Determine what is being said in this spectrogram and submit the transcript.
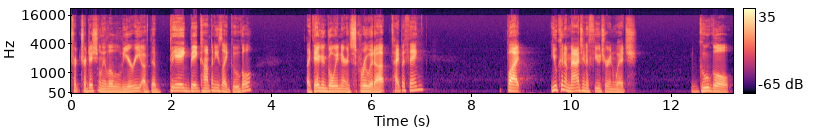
tr- traditionally a little leery of the big, big companies like Google. Like they're going to go in there and screw it up type of thing. But you can imagine a future in which Google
